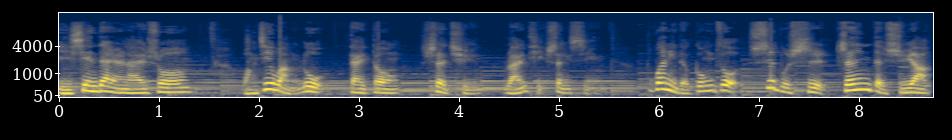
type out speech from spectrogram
以现代人来说，网际网络带动社群软体盛行。不管你的工作是不是真的需要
